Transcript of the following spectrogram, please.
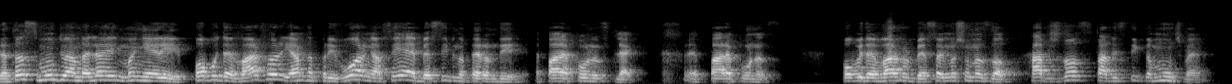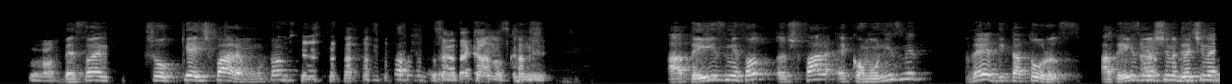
Këtë s'mund t'ua ndalojë më njeri. Popujt e varfër janë të privuar nga feja e besimit në Perëndi. E parë e punës plak. E parë e punës. Popujt e varfër besojnë më shumë në Zot. Hap çdo statistikë të mundshme. Po. Besojnë kështu keq fare, më kupton? Po sa ata kanë, s'kanë. Ateizmi thot është farë e komunizmit dhe e diktaturës. Ateizmi është në Greqinë.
